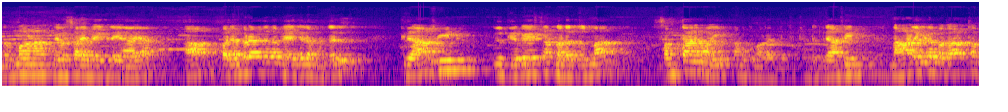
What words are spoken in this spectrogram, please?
നിർമ്മാണ വ്യവസായ മേഖലയായ ആ പരമ്പരാഗത മേഖല മുതൽ ഗ്രാഫീനിൽ ഗവേഷണം നടത്തുന്ന സംസ്ഥാനമായി നമുക്ക് മാറാൻ പറ്റിയിട്ടുണ്ട്. ഗ്രാഫീൻ നാളെയുടെ പദാർത്ഥം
